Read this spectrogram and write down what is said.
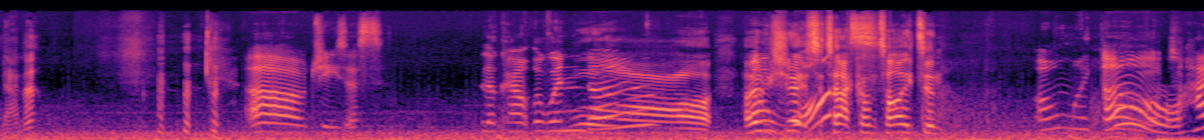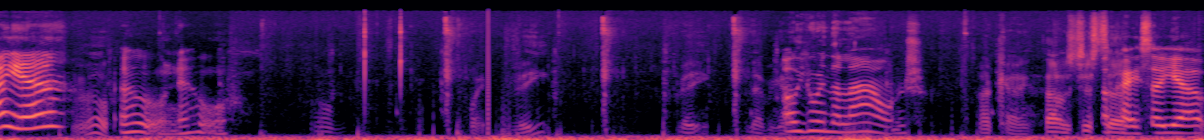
Nana? Oh, Jesus. Look out the window. Whoa! Holy Oh, shit, it's? Attack on Titan! Oh my god. Oh, hiya. Oh, Oh, no. wait, V? V? There we go. Oh, you're in the lounge. Okay, that was just a... Okay, so yeah,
